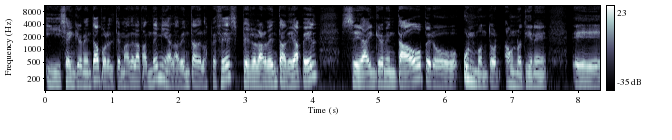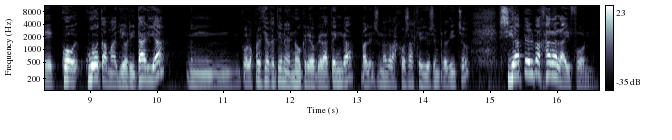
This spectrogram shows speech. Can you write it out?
y se ha incrementado por el tema de la pandemia la venta de los PCs, pero la venta de Apple se ha incrementado, pero un montón. Aún no tiene eh, cuota mayoritaria, mm, con los precios que tiene no creo que la tenga, ¿vale? Es una de las cosas que yo siempre he dicho. Si Apple bajara el iPhone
